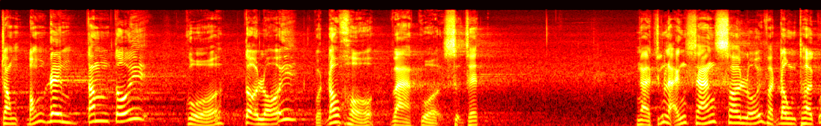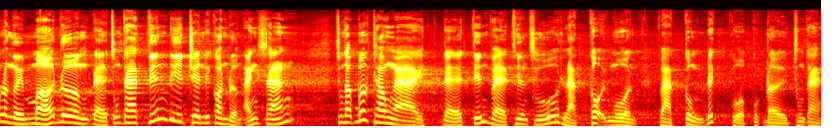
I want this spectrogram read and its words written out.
trong bóng đêm tăm tối của tội lỗi, của đau khổ và của sự chết Ngài chính là ánh sáng soi lối và đồng thời cũng là người mở đường để chúng ta tiến đi trên cái con đường ánh sáng. Chúng ta bước theo Ngài để tiến về Thiên Chúa là cội nguồn và cùng đích của cuộc đời chúng ta.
